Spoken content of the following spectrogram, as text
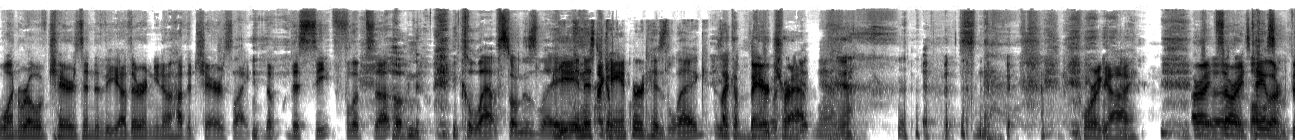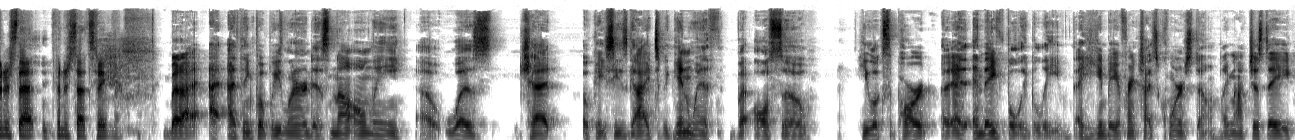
one row of chairs into the other, and you know how the chairs like the the seat flips up. Oh no, he collapsed on his leg. He- Dennis like a- cantered his leg like a bear That's trap. Yeah. Poor guy. All right, Uh, sorry, Tayler. awesome. Finish that. Finish that statement. But I, I- I think what we learned is not only uh, was Chet OKC's guy to begin with, but also he looks the part, uh, and they fully believe that he can be a franchise cornerstone, like not just a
